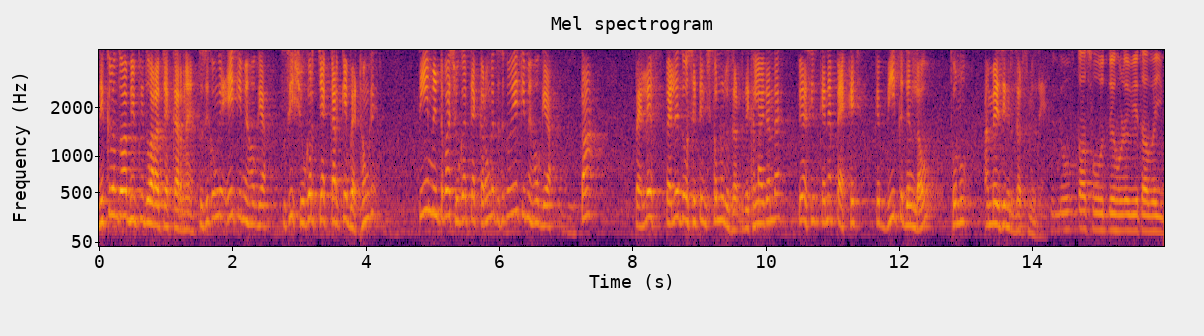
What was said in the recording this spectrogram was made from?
ਨਿਕਲਣ ਤੋਂ ਬਾਅਦ ਬੀਪੀ ਦੁਬਾਰਾ ਚੈੱਕ ਕਰਨਾ ਹੈ। ਤੁਸੀਂ ਕਹੋਗੇ ਇਹ ਕਿਵੇਂ ਹੋ ਗਿਆ? ਤੁਸੀਂ ਸ਼ੂਗਰ ਚੈੱਕ ਕਰਕੇ ਬੈਠੋਗੇ। 30 ਮਿੰਟ ਬਾਅਦ ਸ਼ੂਗਰ ਚੈੱਕ ਕਰੋਗੇ ਤੁਸੀਂ ਕਹੋਗੇ ਕਿਵੇਂ ਹੋ ਗਿਆ? ਤਾਂ ਪਹਿਲੇ ਪਹਿਲੇ ਦੋ ਸਿਟਿੰਗਸ ਤੁਹਾਨੂੰ ਰਿਜ਼ਲਟ ਦਿਖਣ ਲੱਗ ਜਾਂਦਾ। ਫਿਰ ਅਸੀਂ ਕਹਿੰਦੇ ਪੈਕੇਜ ਕਿ 20 ਕੁ ਦਿਨ ਲਓ ਤੁਹਾਨੂੰ ਅਮੇਜ਼ਿੰਗ ਰਿਜ਼ਲਟਸ ਮਿਲਦੇ ਆ ਲੋਕ ਤਾਂ ਸੋਚਦੇ ਹੋਣੇ ਵੀ ਇਹ ਤਾਂ ਬਈ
